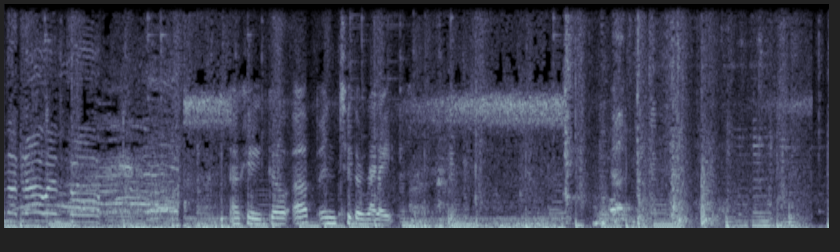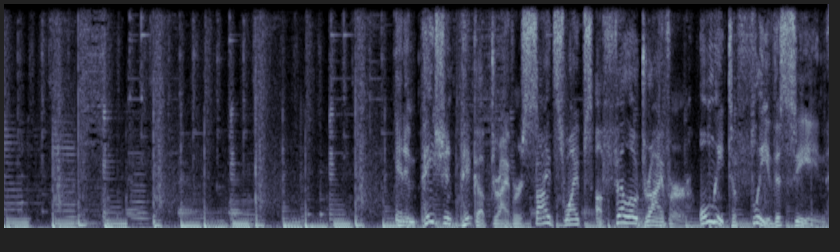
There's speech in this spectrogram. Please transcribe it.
nagrałem to! Okay, go up and to the right. An impatient pickup driver sideswipes a fellow driver, only to flee the scene.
